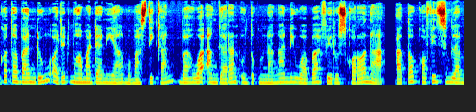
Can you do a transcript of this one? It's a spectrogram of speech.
Kota Bandung Oded Muhammad Daniel memastikan bahwa anggaran untuk menangani wabah virus corona atau COVID-19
